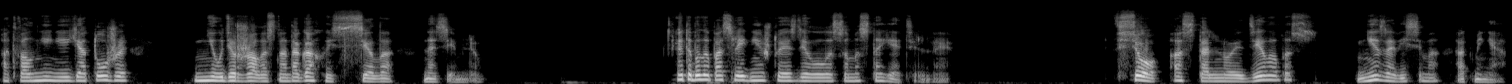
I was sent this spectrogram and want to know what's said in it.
От волнения я тоже не удержалась на ногах и села на землю. Это было последнее, что я сделала самостоятельное. Все остальное делалось независимо от меня.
